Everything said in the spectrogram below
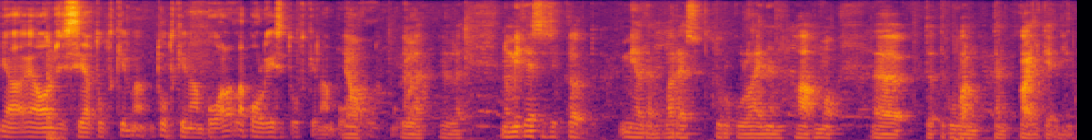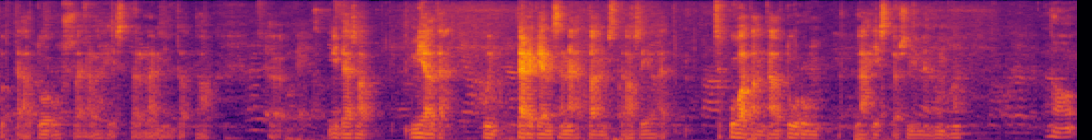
Ja, ja on siis siellä tutkinnan, tutkinnan puolella, poliisitutkinnan puolella. Joo, kyllä, kyllä. No miten sä sitten oot mieltä Vares Turkulainen hahmo? Te olette kuvannut tämän kaiken niin kuin täällä Turussa ja lähistöllä, niin tota, mitä sä mieltä, kuin tärkeänä sä näet aina sitä asiaa, että se kuvataan täällä Turun lähistössä nimenomaan? No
